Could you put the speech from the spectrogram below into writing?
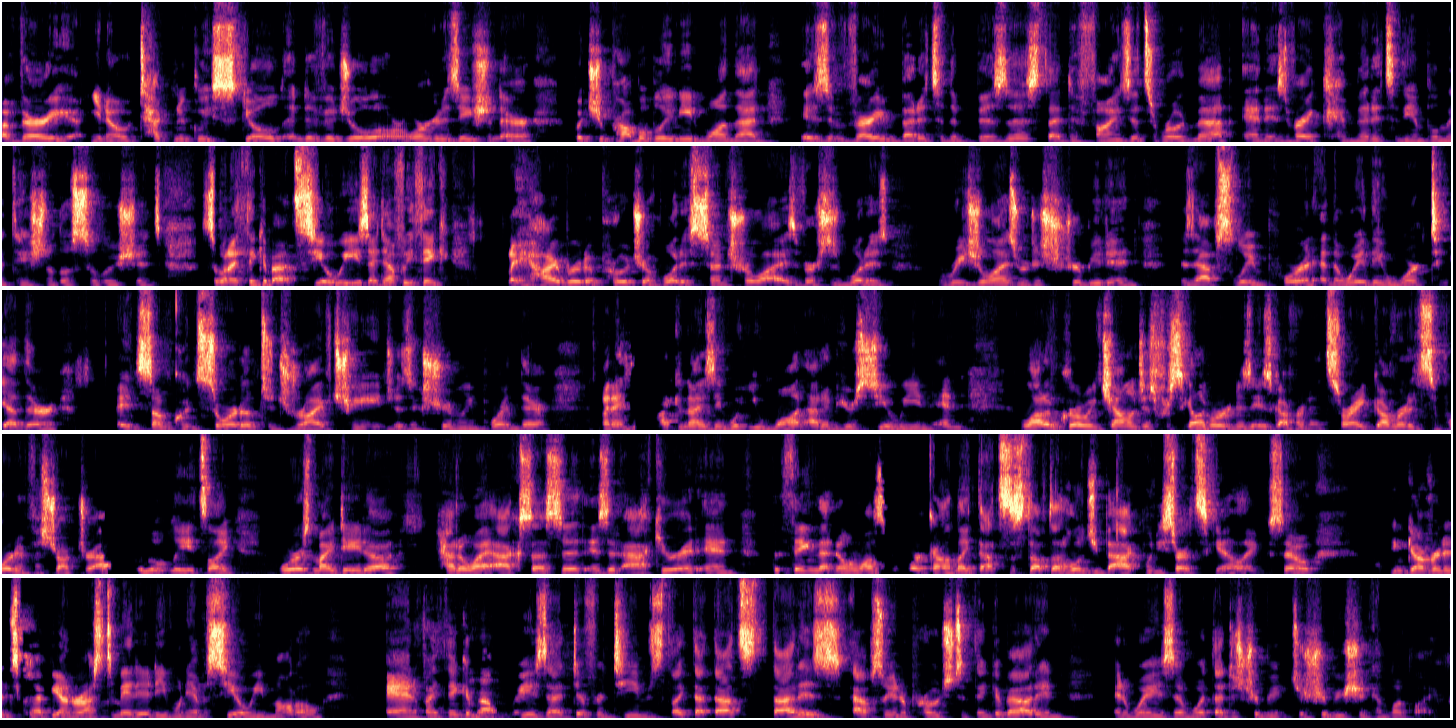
a very you know technically skilled individual or organization there but you probably need one that is very embedded to the business that defines its roadmap and is very committed to the implementation of those solutions. So when i think about coes i definitely think a hybrid approach of what is centralized versus what is regionalized or distributed is absolutely important and the way they work together in some consortium to drive change is extremely important there. And i think recognizing what you want out of your coe and, and a lot of growing challenges for scaling organizations is governance, right? Governance support infrastructure. Absolutely. It's like, where's my data? How do I access it? Is it accurate? And the thing that no one wants to work on, like that's the stuff that holds you back when you start scaling. So I think governance can't be underestimated even when you have a COE model. And if I think mm-hmm. about ways that different teams like that, that's that is absolutely an approach to think about in in ways of what that distribute distribution can look like.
